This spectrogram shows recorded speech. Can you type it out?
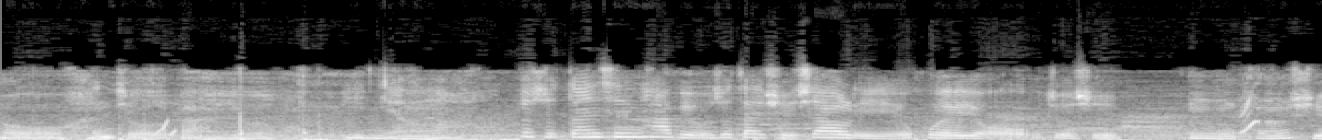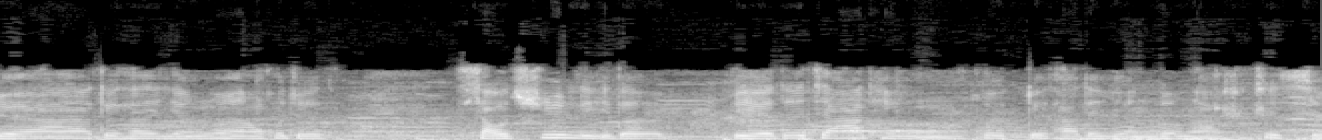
有很久了吧，有一年了。就是担心他，比如说在学校里会有，就是嗯，同学啊对他的言论啊，或者。小区里的别的家庭会对他的言论啊，是这些。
